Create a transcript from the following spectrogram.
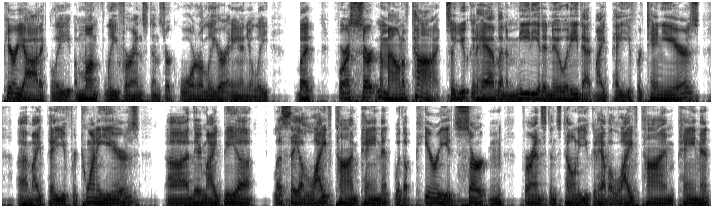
periodically, monthly, for instance, or quarterly or annually, but for a certain amount of time. So you could have an immediate annuity that might pay you for 10 years, uh, might pay you for 20 years, uh, and there might be a, let's say, a lifetime payment with a period certain. For instance, Tony, you could have a lifetime payment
